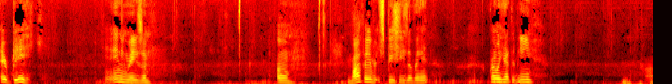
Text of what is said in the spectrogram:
They're big. Anyways, um, um, my favorite species of ant probably have to be uh,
